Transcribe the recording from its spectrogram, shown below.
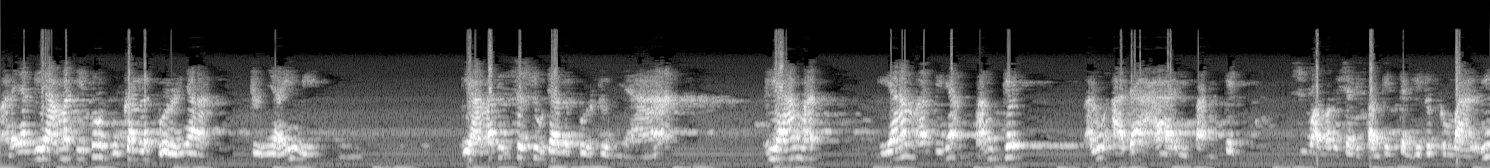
maknanya kiamat itu bukan leburnya dunia ini. Kiamat itu sesudah lebur dunia. Kiamat kiam artinya bangkit. Lalu ada hari bangkit. Semua manusia dibangkitkan hidup kembali.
